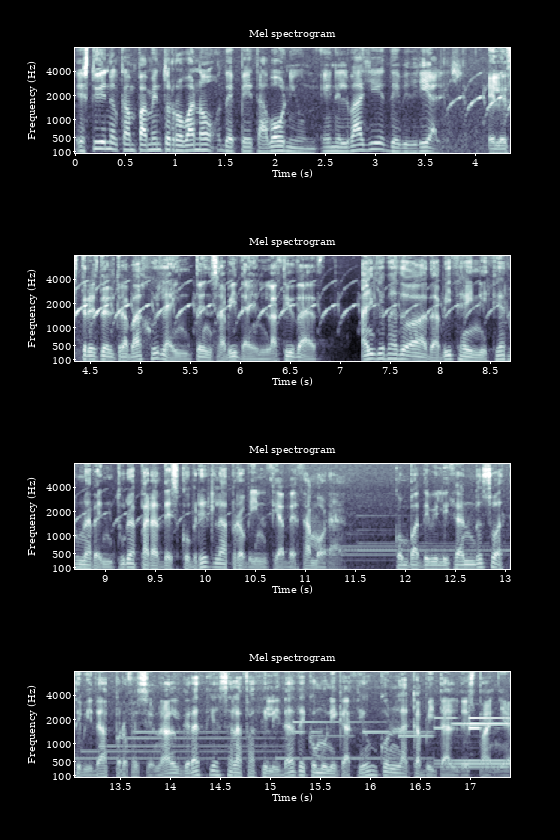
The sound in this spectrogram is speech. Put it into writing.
Estoy en el campamento robano de Petabonium, en el valle de Vidriales. El estrés del trabajo y la intensa vida en la ciudad han llevado a David a iniciar una aventura para descubrir la provincia de Zamora, compatibilizando su actividad profesional gracias a la facilidad de comunicación con la capital de España.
